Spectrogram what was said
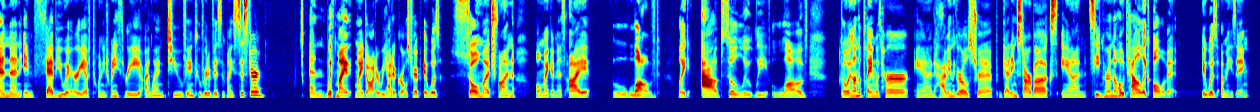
And then in February of 2023, I went to Vancouver to visit my sister. And with my my daughter, we had a girls trip. It was so much fun. Oh my goodness. I loved, like absolutely loved going on the plane with her and having the girls' trip, getting Starbucks and seeing her in the hotel, like all of it. It was amazing.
